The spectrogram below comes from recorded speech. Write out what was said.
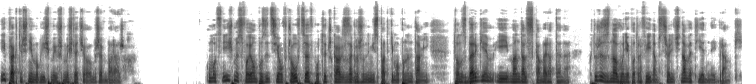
i praktycznie mogliśmy już myśleć o grze w barażach. Umocniliśmy swoją pozycję w czołówce w potyczkach z zagrożonymi spadkiem oponentami Tonsbergiem i Mandalskameratene, którzy znowu nie potrafili nam strzelić nawet jednej bramki.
